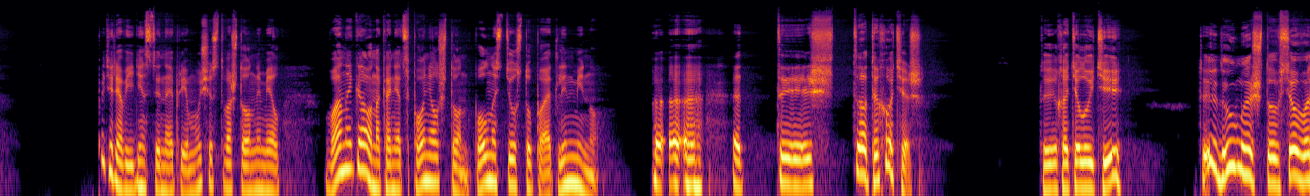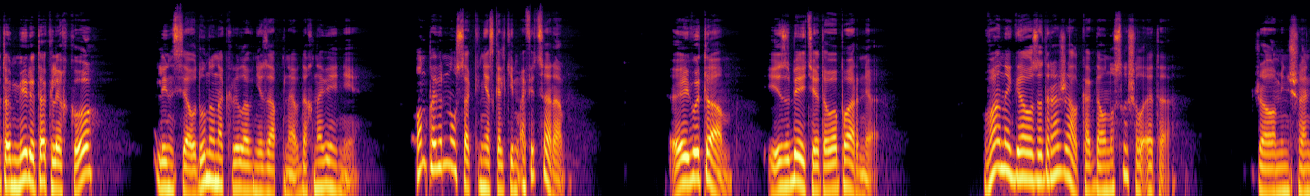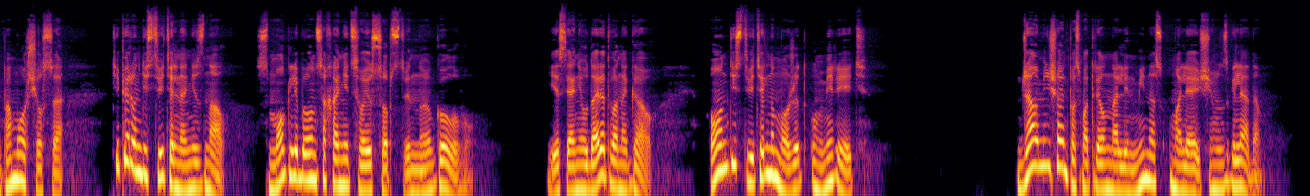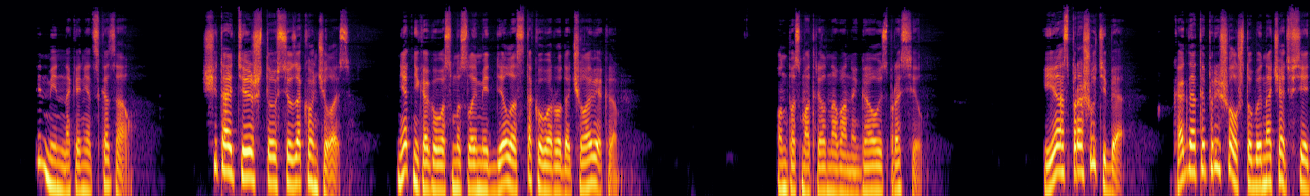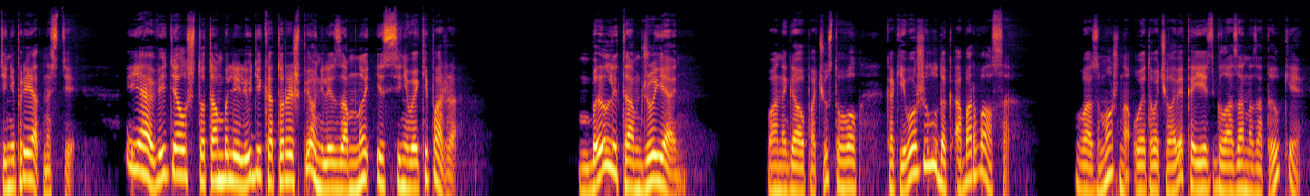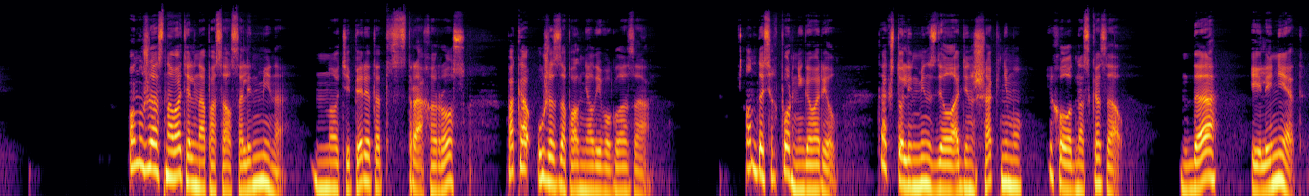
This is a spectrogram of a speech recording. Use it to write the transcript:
Потеряв единственное преимущество, что он имел, Ван Эгао наконец понял, что он полностью уступает Линмину. «Э-э-э, ты... что ты хочешь?» «Ты хотел уйти? Ты думаешь, что все в этом мире так легко?» Лин Сяодуна накрыло внезапное вдохновение. Он повернулся к нескольким офицерам. «Эй, вы там! Избейте этого парня!» Ван и Гао задрожал, когда он услышал это. Джао Миншань поморщился, Теперь он действительно не знал, смог ли бы он сохранить свою собственную голову. Если они ударят Ван Эгао, он действительно может умереть. Джао Миншань посмотрел на Лин Мина с умоляющим взглядом. Лин Мин наконец сказал. «Считайте, что все закончилось. Нет никакого смысла иметь дело с такого рода человеком. Он посмотрел на Ван Гао и спросил. «Я спрошу тебя, когда ты пришел, чтобы начать все эти неприятности, я видел, что там были люди, которые шпионили за мной из синего экипажа. Был ли там Джуянь?» Ван Гао почувствовал, как его желудок оборвался. Возможно, у этого человека есть глаза на затылке? Он уже основательно опасался Линмина, но теперь этот страх рос, пока ужас заполнял его глаза. Он до сих пор не говорил, так что Линмин сделал один шаг к нему и холодно сказал «Да или нет?».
